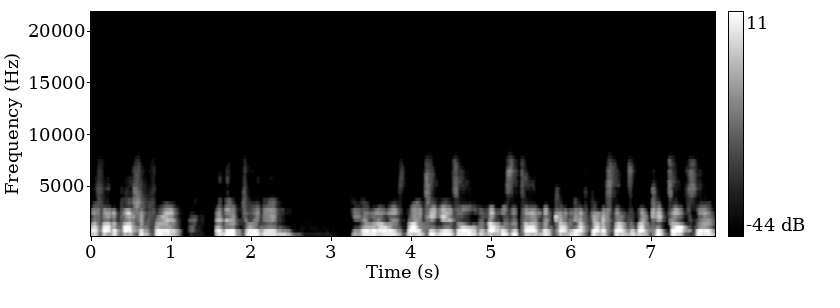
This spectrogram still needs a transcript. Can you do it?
I found a passion for it. Ended up joining you know, when I was 19 years old, and that was the time that kind of the Afghanistan's and that kicked off. So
